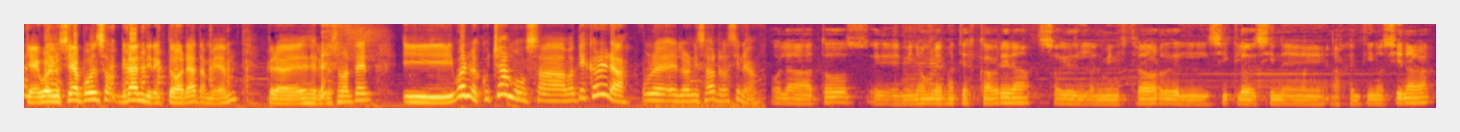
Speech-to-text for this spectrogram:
Que bueno, Lucía Puenzo, gran directora también, pero es de Lucrecia Martel. Y bueno, escuchamos a Matías Cabrera, un, el organizador de la cine. Hola a todos, eh, mi nombre es Matías Cabrera, soy el administrador del ciclo de cine argentino Ciénaga.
